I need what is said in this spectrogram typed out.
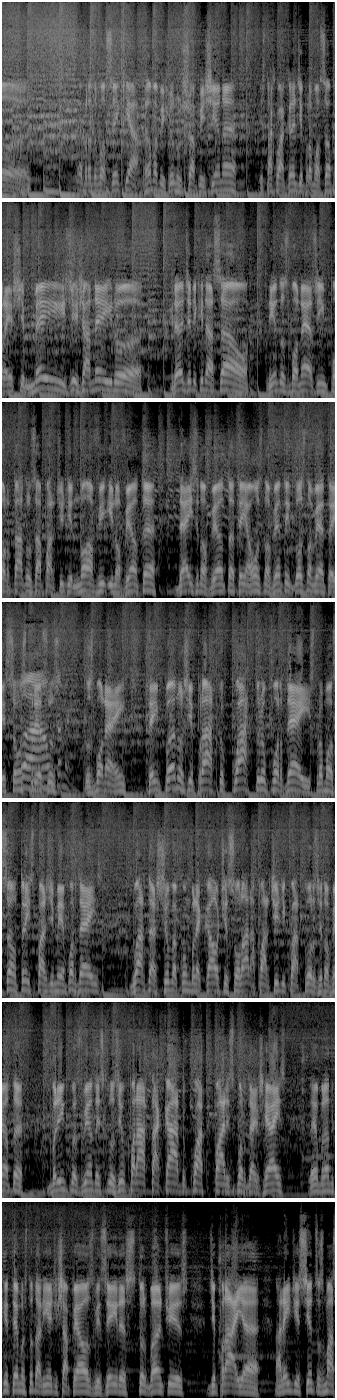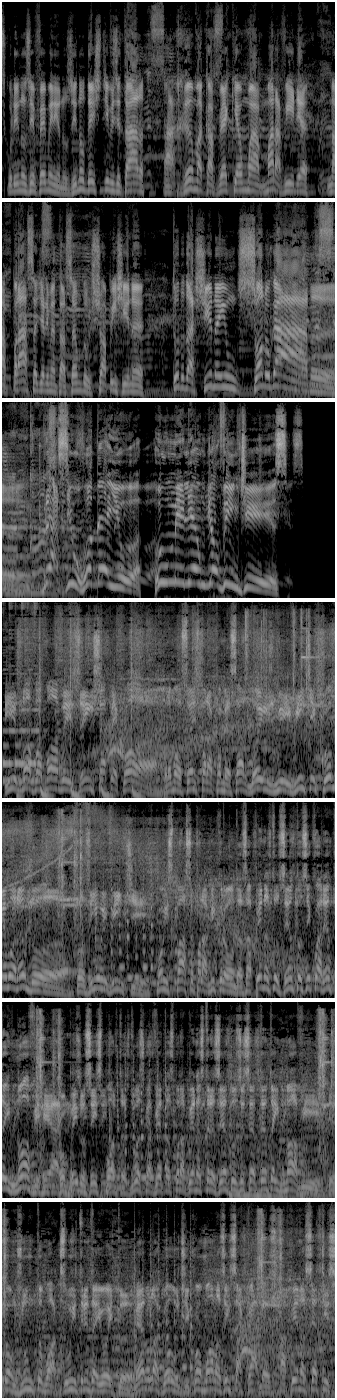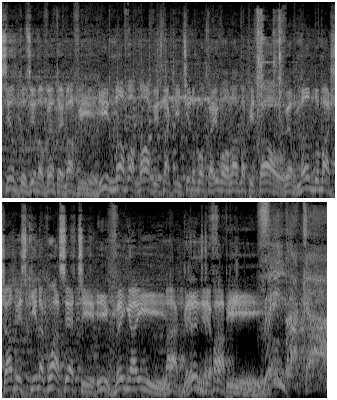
Lembrando você que a Rama Biju no Shopping China está com a grande promoção para este mês de janeiro. Grande liquidação. Lindos bonés importados a partir de R$ 9,90, R$ 10,90, tem a R$ 11,90 e R$ 12,90. Esses são os Bom preços também. dos bonés, hein? Tem panos de prato 4 por 10. Promoção 3 pares de meia por 10. Guarda-chuva com blackout solar a partir de 14,90. Brincos, venda exclusivo para atacado, quatro pares por 10 reais. Lembrando que temos toda a linha de chapéus, viseiras, turbantes de praia, além de cintos masculinos e femininos. E não deixe de visitar a Rama Café, que é uma maravilha, na praça de alimentação do Shopping China. Tudo da China em um só lugar. Brasil Rodeio, um milhão de ouvintes. E Nova Móveis em Chapecó. Promoções para começar 2020 comemorando. Cozinha 1,20 com espaço para micro-ondas apenas 249 reais. Roupeiro seis portas, duas gavetas por apenas 379. Conjunto Box 1,38. Pérola Gold com molas ensacadas apenas 799. E Nova Móveis na Quintino Bocaiúva ao lado da Pitol. Fernando Machado esquina com a 7. E vem aí na Grande FAP. Vem pra cá!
